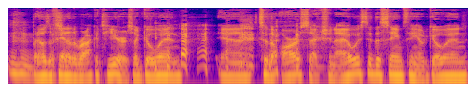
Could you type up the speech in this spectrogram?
Mhm. But I was a fan right. of the Rocketeer, so I'd go in and to the R section. I always did the same thing. I would go in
